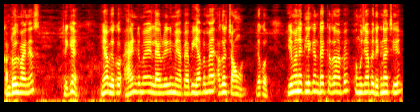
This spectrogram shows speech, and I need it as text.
कंट्रोल माइनस ठीक है यहाँ पे देखो हैंड में लाइब्रेरी में यहाँ पे अभी यहाँ पे मैं अगर चाहूँ देखो ये मैंने क्लिक एंड ड्रैग कर रहा हूँ यहाँ पे तो मुझे यहाँ पे दिखना चाहिए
